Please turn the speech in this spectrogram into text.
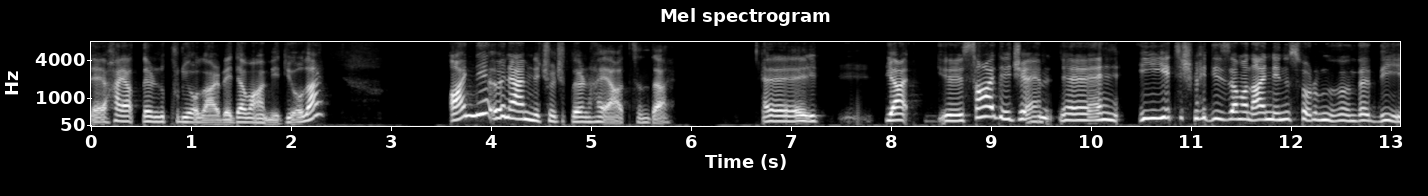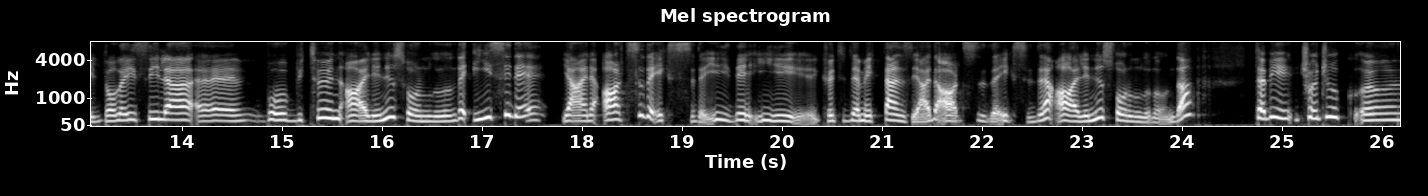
e, hayatlarını kuruyorlar ve devam ediyorlar. Anne önemli çocukların hayatında. E, ya e, sadece e, iyi yetişmediği zaman annenin sorumluluğunda değil. Dolayısıyla e, bu bütün ailenin sorumluluğunda iyisi de yani artısı da eksisi de iyi de iyi kötü demekten ziyade artısı da eksisi de ailenin sorumluluğunda. Tabii çocuk e,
